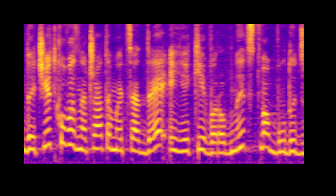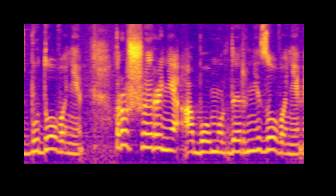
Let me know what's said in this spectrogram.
де чітко визначатиметься, де і які виробництва будуть збудовані, розширені або модернізовані.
